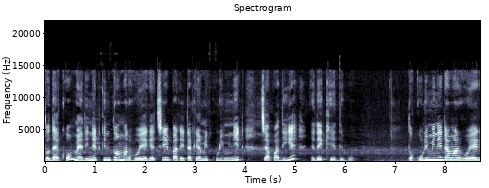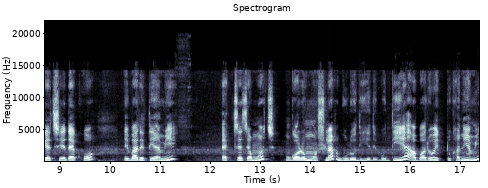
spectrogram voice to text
তো দেখো ম্যারিনেট কিন্তু আমার হয়ে গেছে। এবার এটাকে আমি কুড়ি মিনিট চাপা দিয়ে রেখে দেব। তো কুড়ি মিনিট আমার হয়ে গেছে, দেখো। এবার এতে আমি এক চা চামচ গরম মশলার গুঁড়ো দিয়ে দেব। দিয়ে আবারও একটুখানি আমি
